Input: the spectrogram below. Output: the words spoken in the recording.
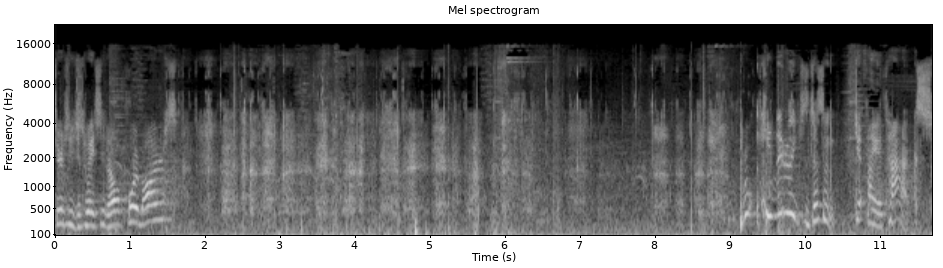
Seriously just wasted all four bars? Bro, he literally just doesn't get my attacks.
